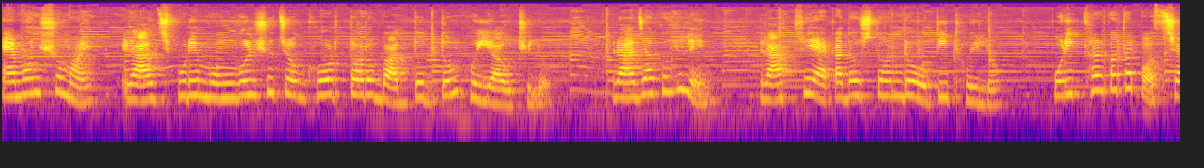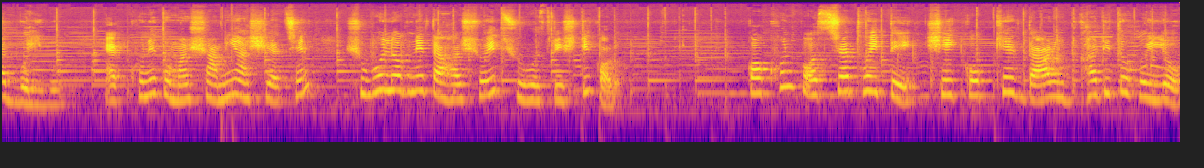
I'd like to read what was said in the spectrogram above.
এমন সময় রাজপুরে মঙ্গলসূচক ঘোরতর বাদ্যোদ্যম হইয়া উঠিল। রাজা কহিলেন, রাত্রি একাদশ দণ্ড অতীত হইল। পরীক্ষার কথা পশ্চাৎ বলিব। এক্ষণে তোমার স্বামী আসিয়াছেন শুভ লগ্নে তাহার সহিত শুভ শুভদৃষ্টি করো। কখন পশ্চাৎ হইতে সেই কক্ষের দ্বার উদ্ঘাটিত হইল,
